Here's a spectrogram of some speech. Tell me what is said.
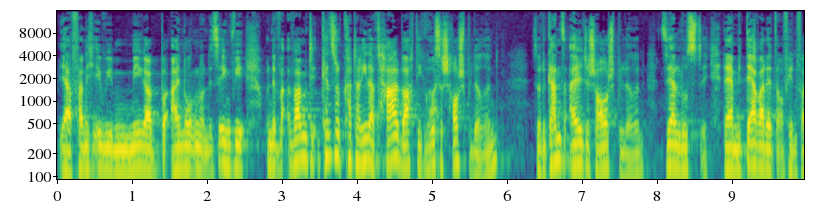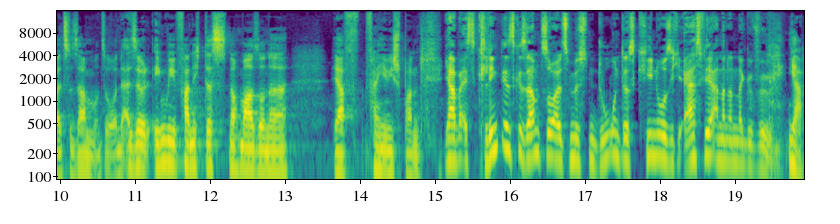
Ja, fand ich irgendwie mega beeindruckend und ist irgendwie und war war mit, kennst du Katharina Thalbach, die große Schauspielerin? So eine ganz alte Schauspielerin, sehr lustig. Naja, mit der war der jetzt auf jeden Fall zusammen und so. Und also irgendwie fand ich das nochmal so eine, ja, fand ich irgendwie spannend. Ja, aber es klingt insgesamt so, als müssten du und das Kino sich erst wieder aneinander gewöhnen. Ja,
